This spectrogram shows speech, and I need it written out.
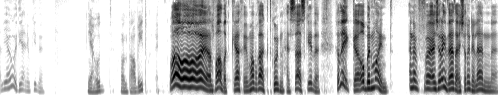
اليهود يعني وكذا يهود وانت عبيط ولا إيه؟ الفاظك يا أخي ما ابغاك تكون حساس كذا خليك open mind أنا في 20 23 الآن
